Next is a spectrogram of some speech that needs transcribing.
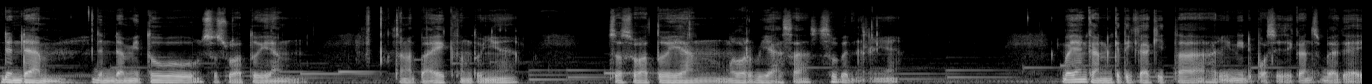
Dendam. Dendam itu sesuatu yang sangat baik tentunya Sesuatu yang luar biasa sebenarnya Bayangkan ketika kita hari ini diposisikan sebagai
